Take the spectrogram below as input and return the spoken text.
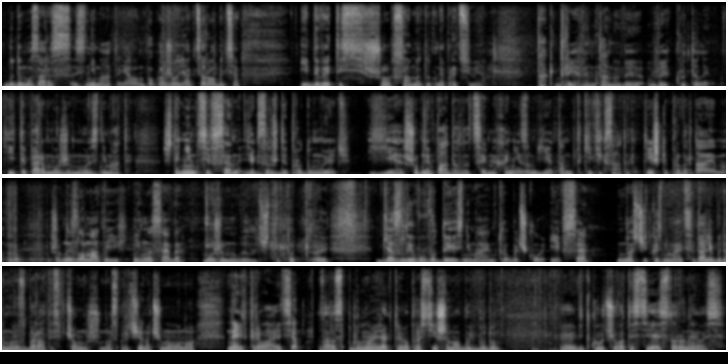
Будемо зараз знімати, я вам покажу, як це робиться, і дивитись, що саме тут не працює. Так, три гвинта ми ви- викрутили, і тепер можемо знімати. Бачите, німці все як завжди продумують. Є, щоб не падало цей механізм, є там такий фіксатор. Трішки провертаємо, щоб не зламати їх, і на себе можемо вилучити. Тут е, для зливу води знімаємо трубочку, і все. У нас чітко знімається. Далі будемо розбиратись, в чому ж у нас причина, чому воно не відкривається. Зараз подумаю, як то його простіше. Мабуть, буду е, відкручувати з цієї сторони ось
